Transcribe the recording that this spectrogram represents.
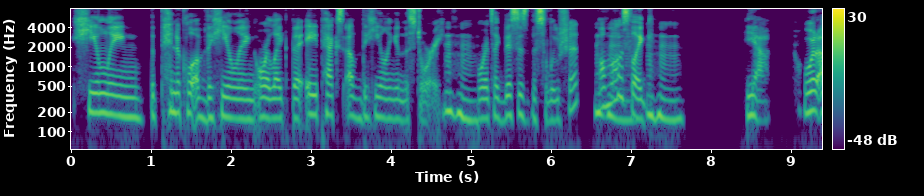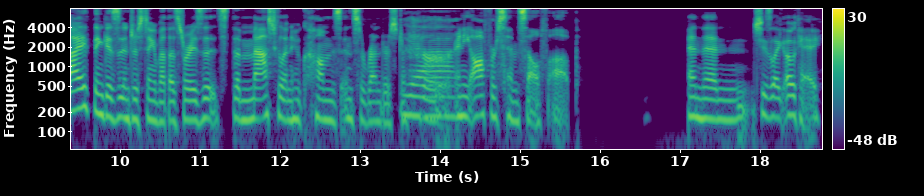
healing, the pinnacle of the healing, or like the apex of the healing in the story, mm-hmm. where it's like this is the solution, mm-hmm. almost like, mm-hmm. yeah. What I think is interesting about that story is that it's the masculine who comes and surrenders to yeah. her, and he offers himself up. And then she's like, okay,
